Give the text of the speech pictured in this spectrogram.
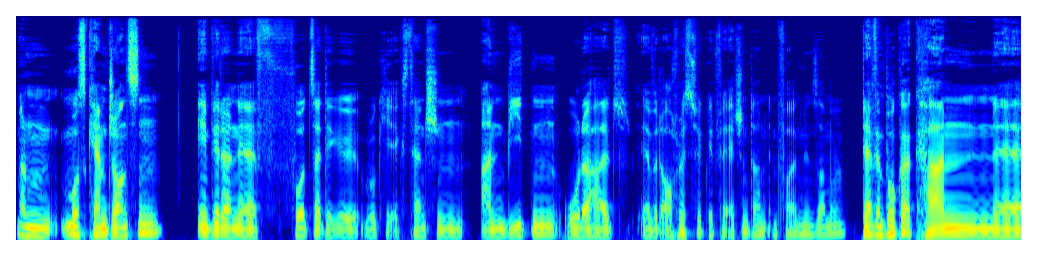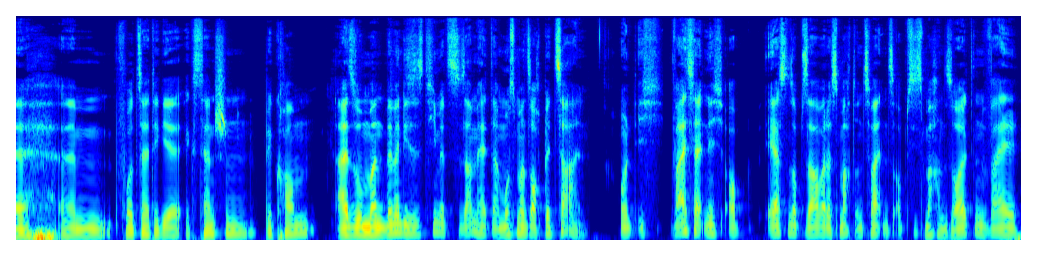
Man muss Cam Johnson entweder eine vorzeitige Rookie Extension anbieten oder halt er wird auch restricted für Agent dann im folgenden Sommer. Devin Booker kann eine ähm, vorzeitige Extension bekommen. Also man, wenn man dieses Team jetzt zusammenhält, dann muss man es auch bezahlen. Und ich weiß halt nicht, ob erstens, ob Sauber das macht und zweitens, ob sie es machen sollten, weil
